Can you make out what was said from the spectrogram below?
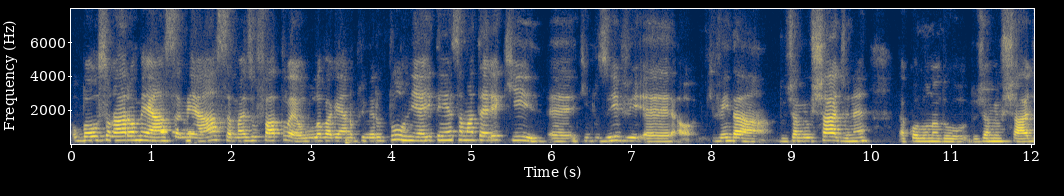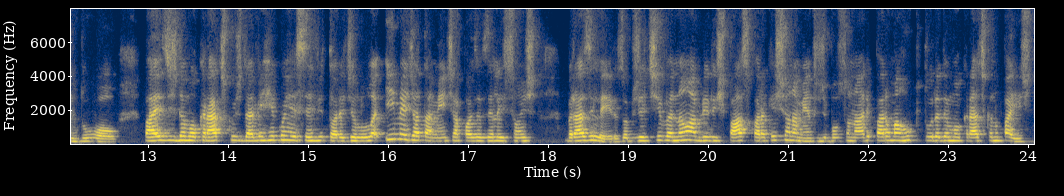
o Bolsonaro ameaça, ameaça, mas o fato é, o Lula vai ganhar no primeiro turno, e aí tem essa matéria aqui, é, que inclusive é, que vem da, do Jamil Chad, né? Da coluna do, do Jamil Chad, do UOL. Países democráticos devem reconhecer vitória de Lula imediatamente após as eleições brasileiros. O objetivo é não abrir espaço para questionamentos de Bolsonaro e para uma ruptura democrática no país.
